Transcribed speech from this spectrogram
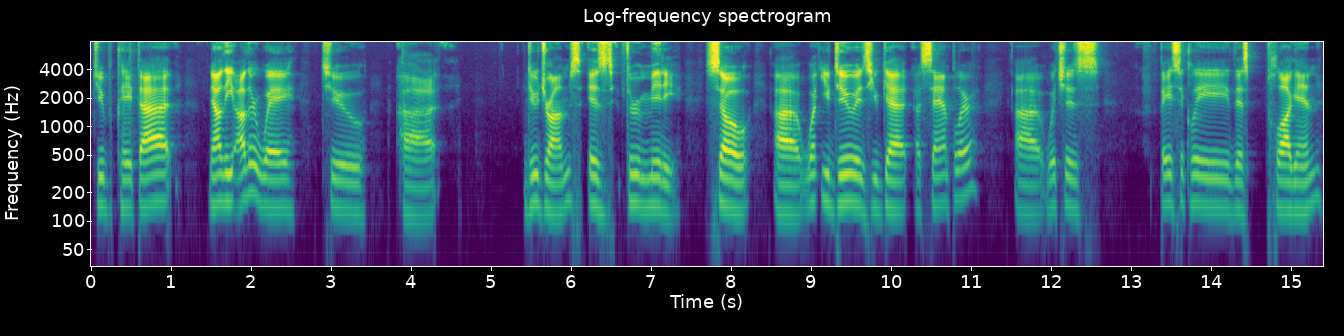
duplicate that. Now the other way to uh, do drums is through MIDI. So uh, what you do is you get a sampler, uh, which is basically this plugin.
